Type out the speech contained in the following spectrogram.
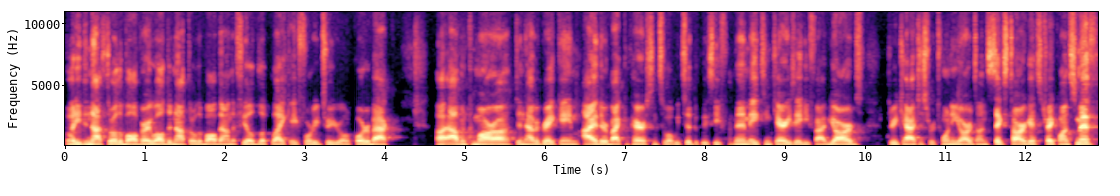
but he did not throw the ball very well. Did not throw the ball down the field. Looked like a 42 year old quarterback. Uh, Alvin Kamara didn't have a great game either by comparison to what we typically see from him 18 carries, 85 yards, three catches for 20 yards on six targets. Tre'Quan Smith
